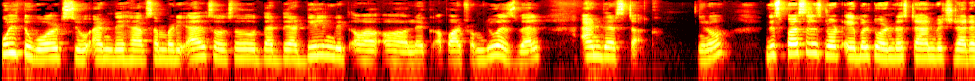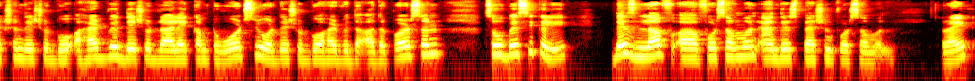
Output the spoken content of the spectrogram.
pull towards you and they have somebody else also that they are dealing with, uh, uh, like apart from you as well, and they're stuck. You know, this person is not able to understand which direction they should go ahead with. They should uh, like come towards you or they should go ahead with the other person. So, basically, there's love uh, for someone and there's passion for someone, right?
